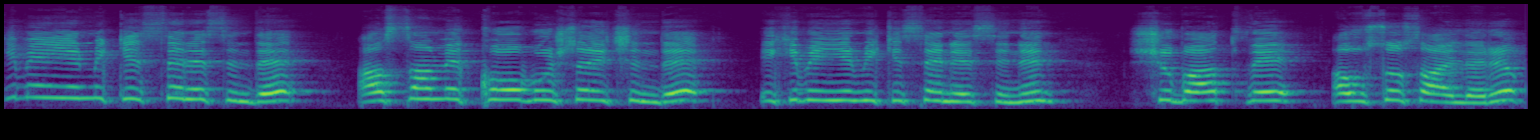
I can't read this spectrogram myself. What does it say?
2022 senesinde Aslan ve Kova burçları için de 2022 senesinin Şubat ve Ağustos ayları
